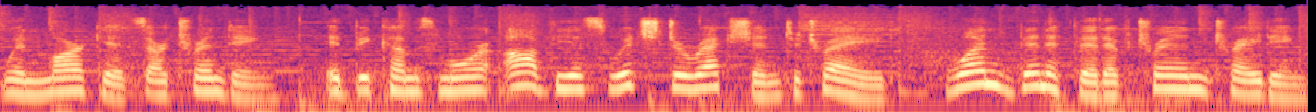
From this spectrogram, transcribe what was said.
When markets are trending, it becomes more obvious which direction to trade, one benefit of trend trading,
